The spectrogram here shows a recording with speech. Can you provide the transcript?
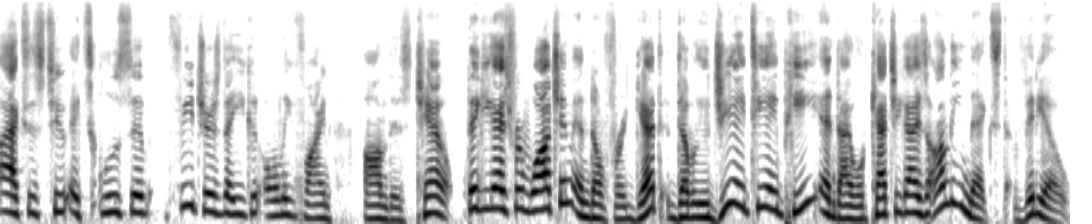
access to exclusive features that you can only find on this channel. Thank you guys for watching, and don't forget WGATAP, and I will catch you guys on the next video.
